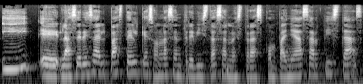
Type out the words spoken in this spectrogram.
y eh, la cereza del pastel, que son las entrevistas a nuestras compañeras artistas,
